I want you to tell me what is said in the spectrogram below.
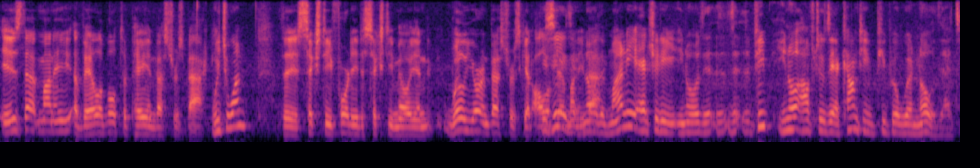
Is that money available to pay investors back? Which one? The 60, 40 to 60 million. Will your investors get all of their the- money no, back? the money actually, you know, the, the, the people, you know, after the accounting people will know that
